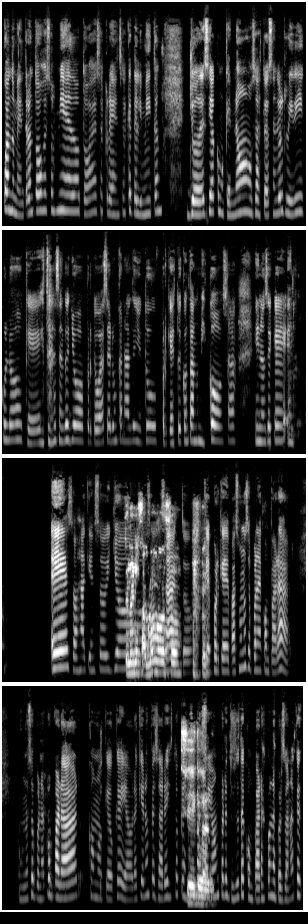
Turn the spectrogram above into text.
cuando me entran todos esos miedos, todas esas creencias que te limitan, yo decía como que no, o sea, estoy haciendo el ridículo, que estoy haciendo yo, porque voy a hacer un canal de YouTube, porque estoy contando mis cosas y no sé qué. Eso, ajá, ¿quién soy yo? Tú no eres famoso. Exacto, que porque de paso uno se pone a comparar uno se pone a comparar como que, ok, ahora quiero empezar esto que es mi pasión, pero entonces te comparas con las personas que,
